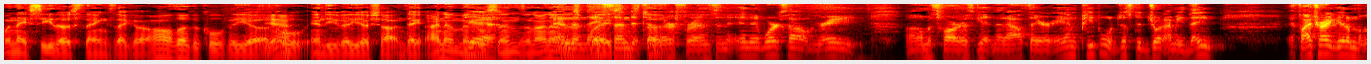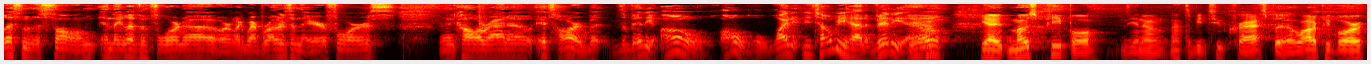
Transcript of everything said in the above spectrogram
When they see those things, they go, "Oh, look, a cool video, a Yeah. cool indie video shot in Dayton. I know Mendelson's, and I know and this then they send and it to their friends, and, and it works out great um, as far as getting it out there. And people just enjoy. I mean, they. If I try to get them to listen to this song, and they live in Florida, or like my brother's in the Air Force in Colorado, it's hard. But the video, oh, oh, why didn't you tell me you had a video? Yeah. yeah, most people, you know, not to be too crass, but a lot of people are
